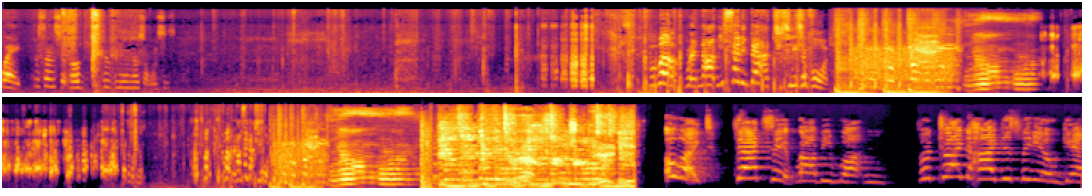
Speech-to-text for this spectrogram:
Wait, the sensor. Oh, the unos voices. Well, we're not be sending back to season four. Alright, that's it, Robbie Rotten. For trying to hide this video again.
